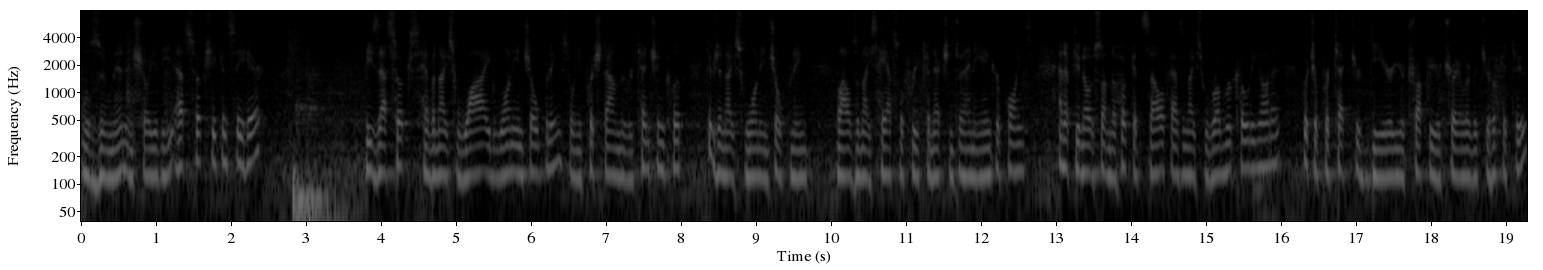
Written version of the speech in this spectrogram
We'll zoom in and show you the S hooks you can see here. These S hooks have a nice wide one inch opening, so when you push down the retention clip, gives you a nice one inch opening allows a nice hassle-free connection to any anchor points. And if you notice on the hook itself has a nice rubber coating on it, which will protect your gear, your truck or your trailer that you hook it to.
